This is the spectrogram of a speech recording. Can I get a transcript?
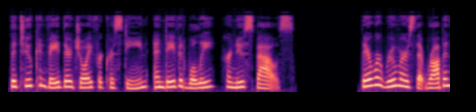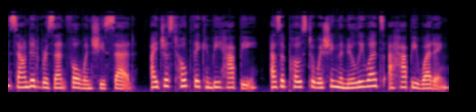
The two conveyed their joy for Christine and David Woolley, her new spouse. There were rumors that Robyn sounded resentful when she said, I just hope they can be happy, as opposed to wishing the newlyweds a happy wedding.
